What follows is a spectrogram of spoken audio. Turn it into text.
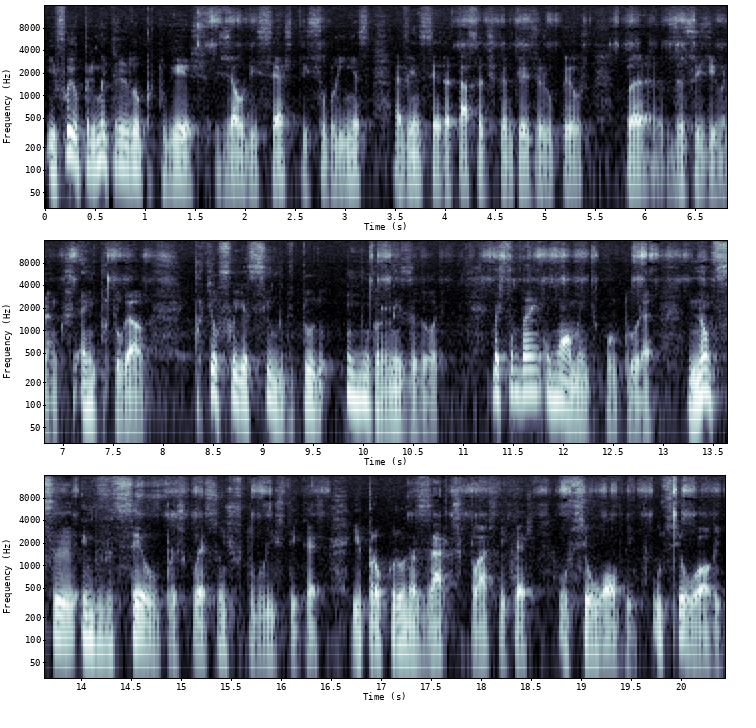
e foi o primeiro treinador português, já o disseste e sublinha-se, a vencer a taça dos campeões europeus pelos azuis e brancos em Portugal, porque ele foi, acima de tudo, um modernizador mas também um homem de cultura. Não se embeveceu pelas coleções futebolísticas e procurou nas artes plásticas o seu hobby, o seu hobby,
